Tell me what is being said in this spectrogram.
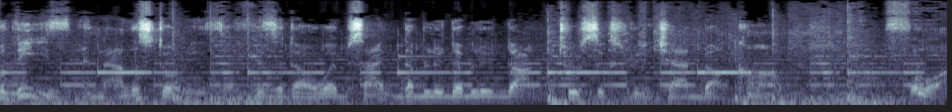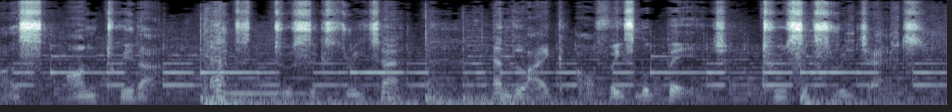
For these and other stories, visit our website www.263chat.com. Follow us on Twitter at 263chat and like our Facebook page 263chat.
